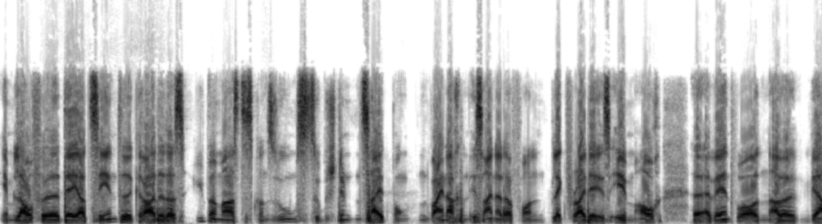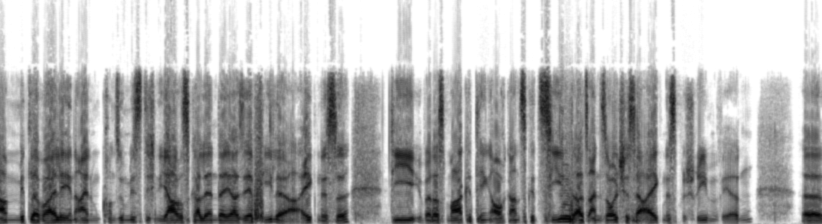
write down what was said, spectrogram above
im Laufe der Jahrzehnte gerade das Übermaß des Konsums zu bestimmten Zeitpunkten, Weihnachten ist einer davon, Black Friday ist eben auch äh, erwähnt worden, aber wir haben mittlerweile in einem konsumistischen Jahreskalender ja sehr viele Ereignisse, die über das Marketing auch ganz gezielt als ein solches Ereignis beschrieben werden. Äh,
